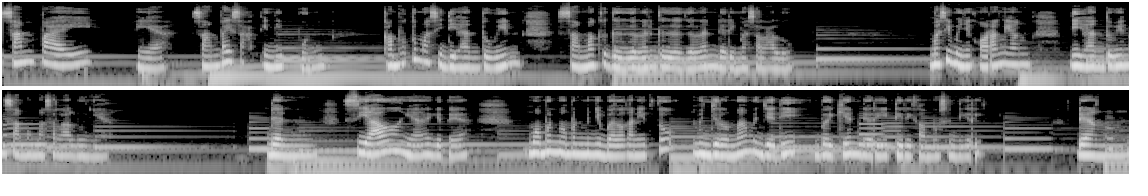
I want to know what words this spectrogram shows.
Sampai ya sampai saat ini pun kamu tuh masih dihantuin sama kegagalan-kegagalan dari masa lalu. Masih banyak orang yang dihantuin sama masa lalunya. Dan sialnya gitu ya, momen-momen menyebalkan itu menjelma menjadi bagian dari diri kamu sendiri. Dan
